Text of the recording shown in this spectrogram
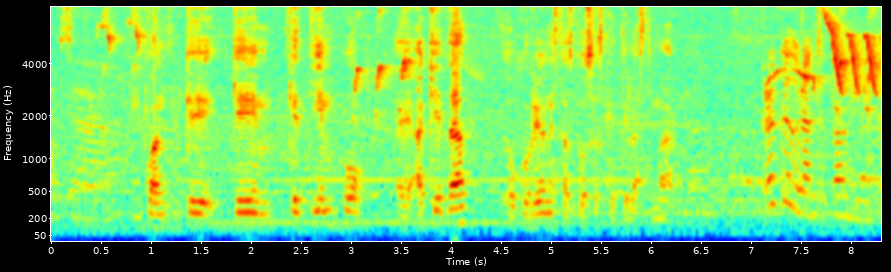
O sea... ¿Qué, qué, qué tiempo eh, ¿A qué edad ocurrieron estas cosas que te lastimaron? Creo que durante toda mi vida.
